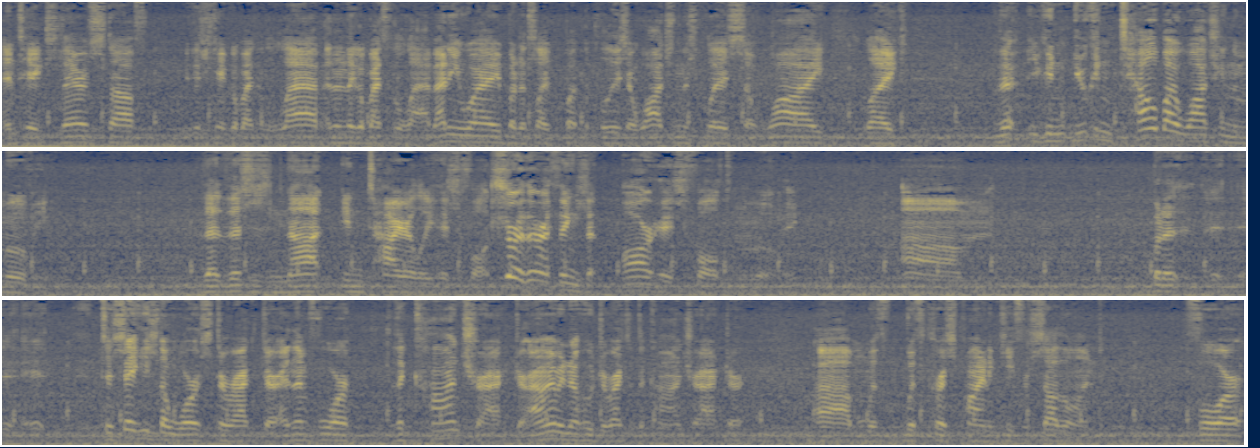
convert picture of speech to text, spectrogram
and takes their stuff because you can't go back to the lab, and then they go back to the lab anyway. But it's like, but the police are watching this place, so why? Like, the, you can you can tell by watching the movie that this is not entirely his fault. Sure, there are things that are his fault in the movie, um, but it, it, it, to say he's the worst director, and then for the contractor, I don't even know who directed the contractor um, with with Chris Pine and Kiefer Sutherland for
